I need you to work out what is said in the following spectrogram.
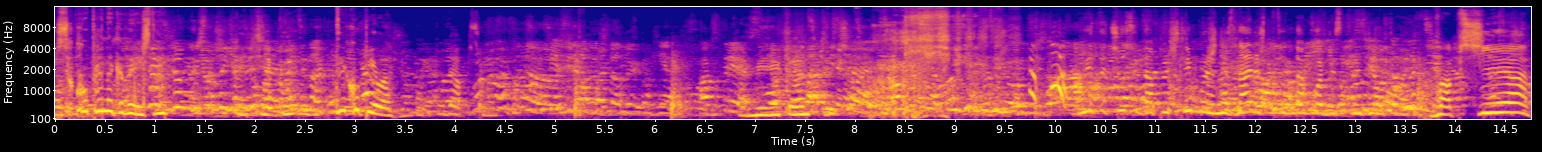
Все куплено, говоришь, да? Ты купила? Американский. Мы-то что сюда пришли, мы же не знали, что тут такой беспредел творится. Вообще.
